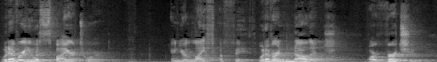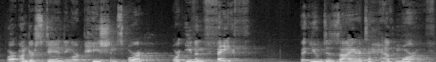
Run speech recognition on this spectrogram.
whatever you aspire toward in your life of faith, whatever knowledge or virtue or understanding or patience or, or even faith that you desire to have more of,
